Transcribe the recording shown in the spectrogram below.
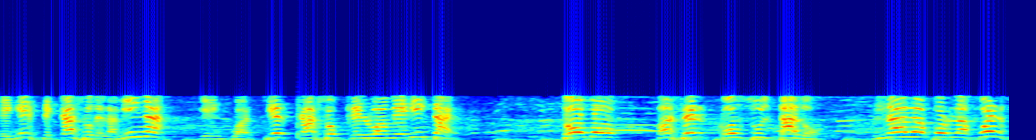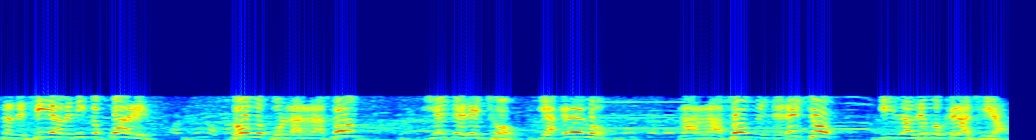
En este caso de la mina y en cualquier caso que lo amerita. Todo va a ser consultado. Nada por la fuerza, decía Benito Juárez. Todo por la razón y el derecho. Y agrego, la razón, el derecho y la democracia.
